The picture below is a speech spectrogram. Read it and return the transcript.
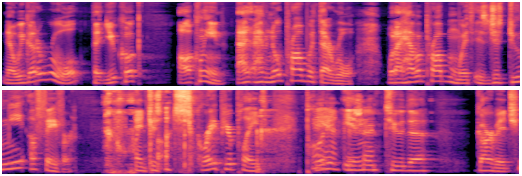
Now we got a rule that you cook, I'll clean. I have no problem with that rule. What I have a problem with is just do me a favor oh and just scrape your plate, put Yeah, it for sure. into the garbage,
